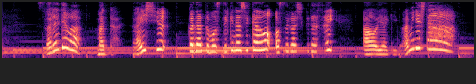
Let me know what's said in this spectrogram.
それではまた来週。この後も素敵な時間をお過ごしください。青柳まみでした。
